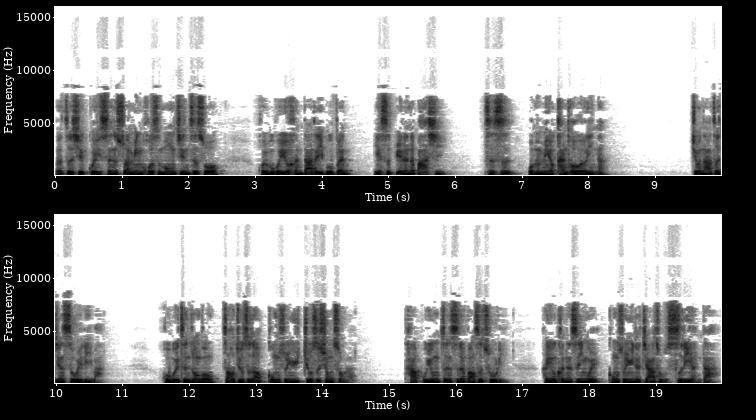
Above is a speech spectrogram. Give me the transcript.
而这些鬼神算命或是梦境之说，会不会有很大的一部分也是别人的把戏，只是我们没有看透而已呢？就拿这件事为例吧。会不会郑庄公早就知道公孙玉就是凶手了？他不用正式的方式处理，很有可能是因为公孙玉的家族势力很大。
